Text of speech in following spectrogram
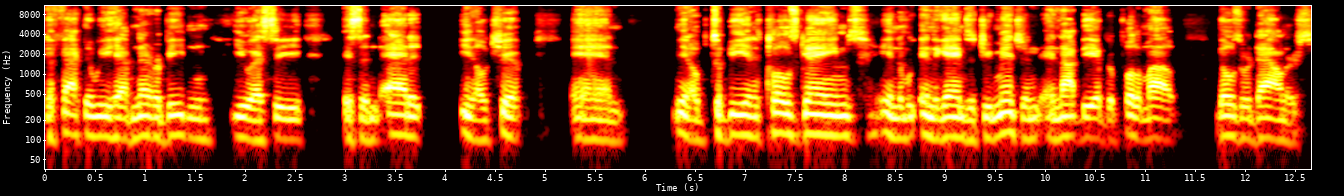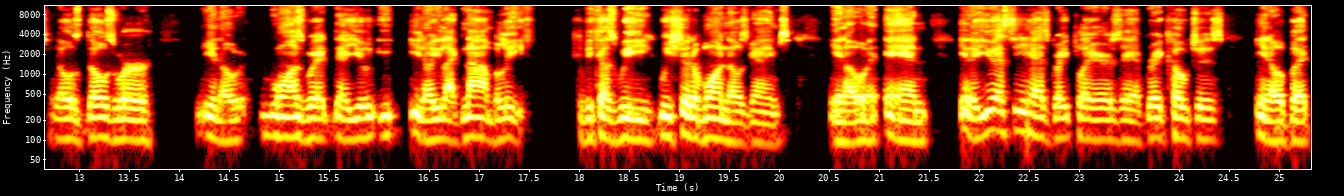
the fact that we have never beaten USC is an added, you know, chip. And you know, to be in close games in the in the games that you mentioned and not be able to pull them out, those were downers. Those those were, you know, ones where that you you know you like non-belief because we we should have won those games, you know, and you know USC has great players, they have great coaches, you know, but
